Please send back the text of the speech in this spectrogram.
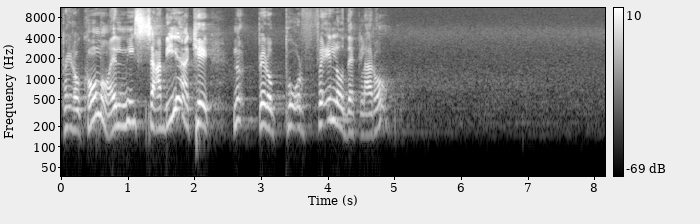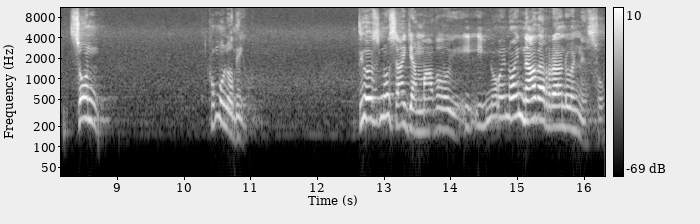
Pero ¿cómo? Él ni sabía que pero por fe lo declaró. Son, ¿cómo lo digo? Dios nos ha llamado, y, no, no hay nada raro en eso,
